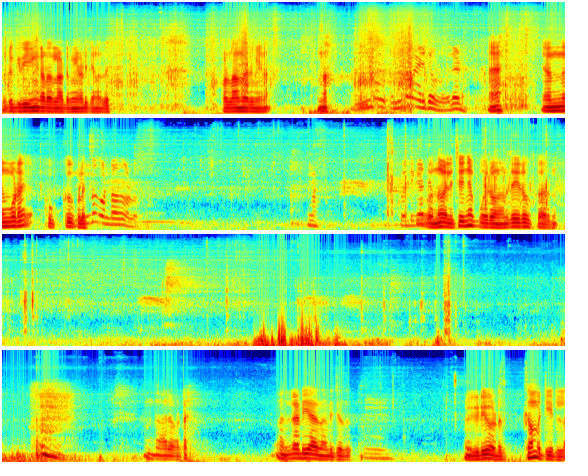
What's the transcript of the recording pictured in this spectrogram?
ഒരു ഗ്രീൻ കളറിലാണ് മീൻ അടിച്ചണത് കൊള്ളാവുന്നൊരു മീനാണ് എന്നാ ഒന്ന് ഒന്ന് ഒന്നും കൂടെ കുക്ക് കുളി ഒന്ന് എന്നാ. ഒന്ന് വലിച്ചു കഴിഞ്ഞാൽ പോരും അങ്ങനത്തെ ഒരു ഹുക്കായിരുന്നു എന്തായാലും നല്ല അടിയായിരുന്നു അടിച്ചത്. വീഡിയോ എടുക്കാൻ പറ്റിയിട്ടില്ല.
